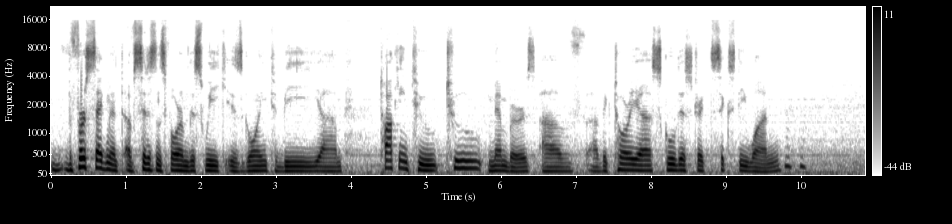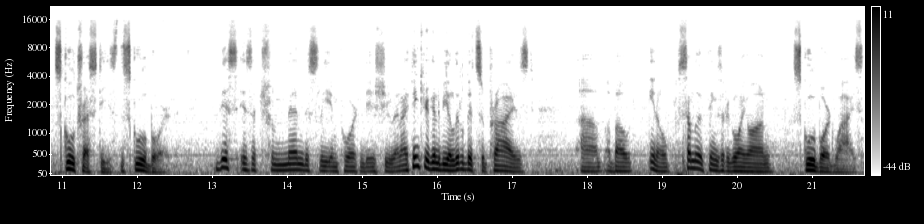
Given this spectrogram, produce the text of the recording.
the first segment of Citizens Forum this week is going to be um, talking to two members of uh, Victoria School District 61 school trustees, the school board. This is a tremendously important issue, and I think you're going to be a little bit surprised um, about, you know, some of the things that are going on school board wise.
